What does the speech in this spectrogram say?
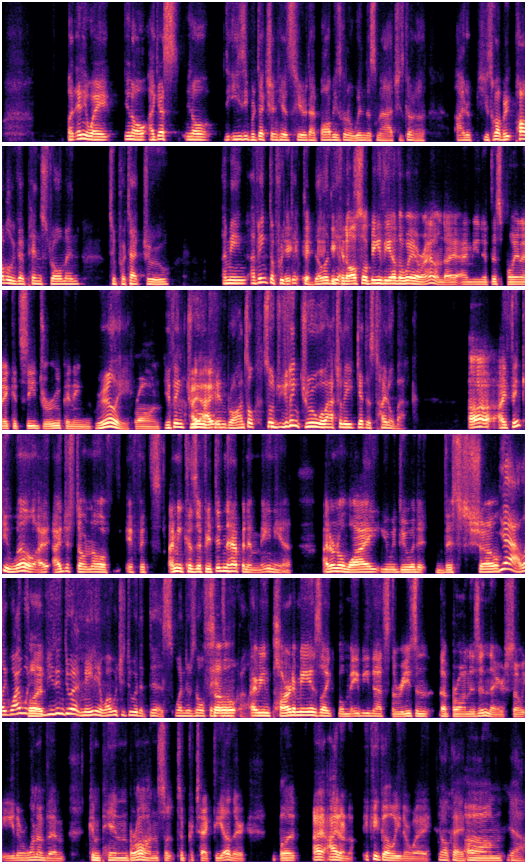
but anyway, you know, I guess you know the easy prediction is here that Bobby's gonna win this match. He's gonna either he's probably probably gonna pin Strowman to protect Drew. I mean, I think the It, it- predictability it could also be the other way around. I, I mean, at this point, I could see Drew pinning really Braun. you think Drew I- will I- pin Braun? So so do you think Drew will actually get this title back? Uh, I think he will. I, I just don't know if if it's. I mean, because if it didn't happen in Mania, I don't know why you would do it at this show. Yeah, like why would But- if you didn't do it at Mania, why would you do it at this when there's no fans in the So? I mean, part of me is like, well, maybe that's the reason that Braun is in there. So either one of them can pin Braun so to protect the other. But I I don't know. It could go either way. okay, Um, yeah.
